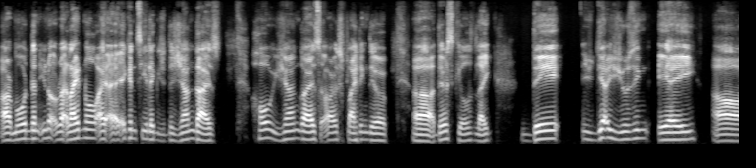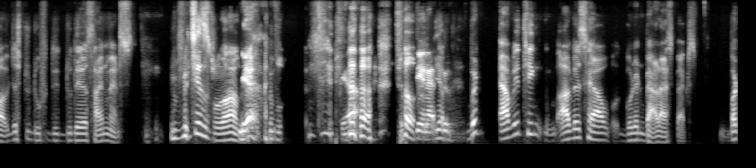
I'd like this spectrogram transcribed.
or more than you know right, right now I I- I can see like the young guys how young guys are exploiting their uh their skills like they they are using AI uh just to do do their assignments which is wrong Yeah. Yeah. so yeah but everything always have good and bad aspects but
